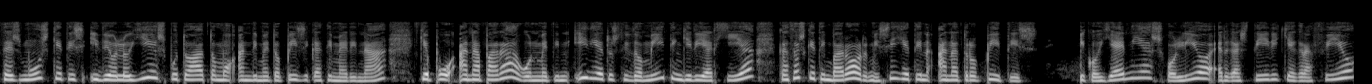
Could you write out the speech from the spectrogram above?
θεσμούς και τις ιδεολογίες που το άτομο αντιμετωπίζει καθημερινά και που αναπαράγουν με την ίδια τους τη δομή την κυριαρχία καθώς και την παρόρμηση για την ανατροπή της. Οικογένεια, σχολείο, εργαστήρι και γραφείο,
